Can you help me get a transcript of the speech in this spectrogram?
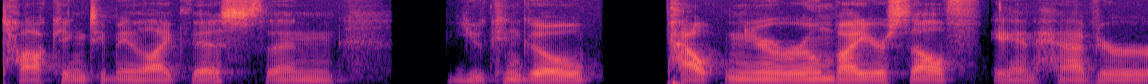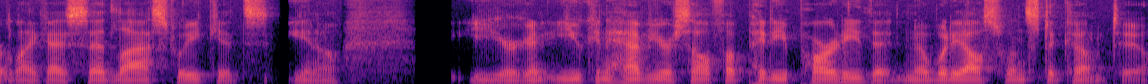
talking to me like this, then you can go pout in your room by yourself and have your like I said last week, it's, you know, you're going to you can have yourself a pity party that nobody else wants to come to.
